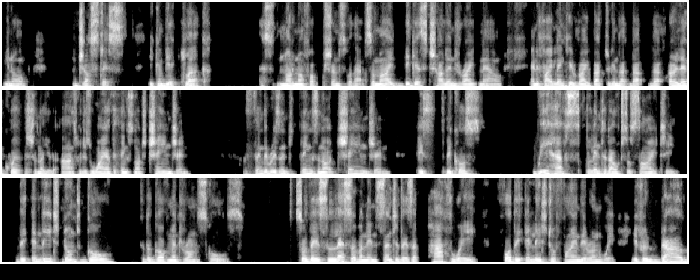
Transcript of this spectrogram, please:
you know, justice you can be a clerk. There's not enough options for that. So my biggest challenge right now, and if I link it right back to that, that, that earlier question that you asked, which is why are things not changing? I think the reason things are not changing is because we have splintered out society. The elite don't go to the government-run schools. So there's less of an incentive. There's a pathway for the elite to find their own way. If you dial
